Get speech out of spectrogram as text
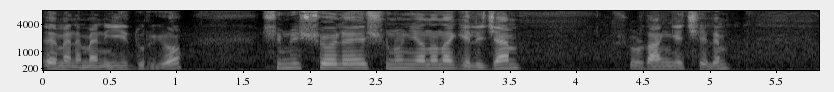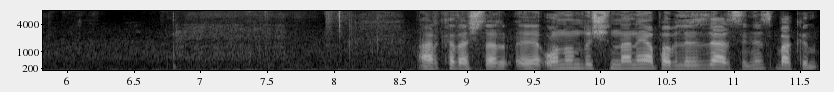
hemen hemen iyi duruyor. Şimdi şöyle şunun yanına geleceğim. Şuradan geçelim. Arkadaşlar e, onun dışında ne yapabiliriz dersiniz. Bakın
